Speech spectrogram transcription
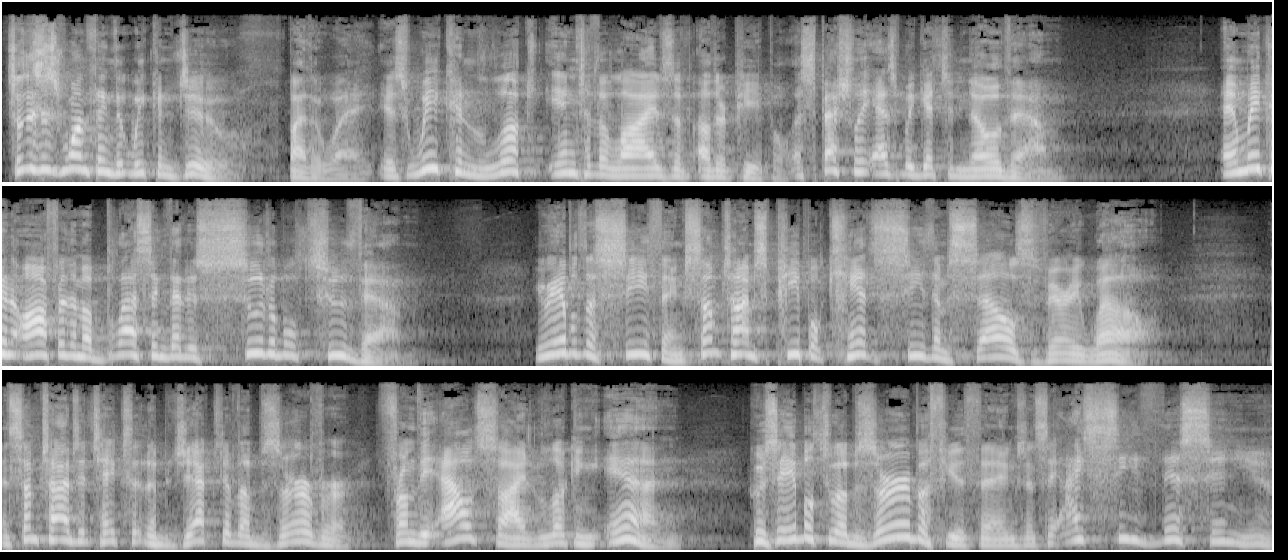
So, this is one thing that we can do, by the way, is we can look into the lives of other people, especially as we get to know them, and we can offer them a blessing that is suitable to them. You're able to see things. Sometimes people can't see themselves very well. And sometimes it takes an objective observer from the outside looking in who's able to observe a few things and say, I see this in you.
